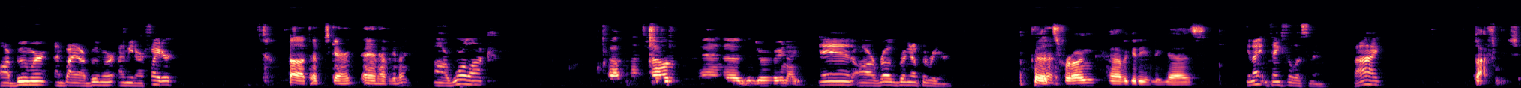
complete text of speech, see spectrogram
our boomer, and by our boomer, I mean our fighter, uh, that's Garen, and have a good night. our warlock, Uh, that's Fallon, and uh, enjoy your night. and our rogue bringing up the rear. That's Frung. Have a good evening, guys. Good night, and thanks for listening. Bye. Bye, Felicia.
